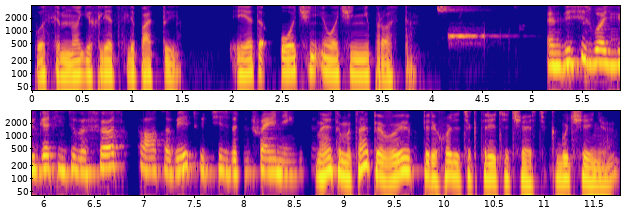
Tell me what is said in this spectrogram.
после многих лет слепоты. И это очень и очень непросто. На этом этапе вы переходите к третьей части, к обучению.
